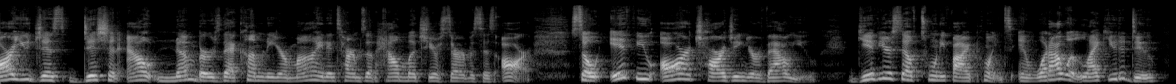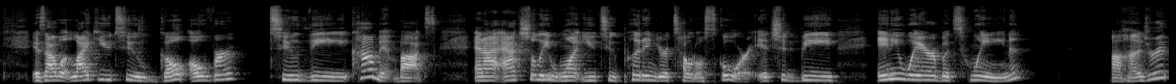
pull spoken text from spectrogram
are you just dishing out numbers that come to your mind in terms of how much your services are? So if you are charging your value, give yourself 25 points. And what I would like you to do is I would like you to go over to the comment box and I actually want you to put in your total score. It should be anywhere between 100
